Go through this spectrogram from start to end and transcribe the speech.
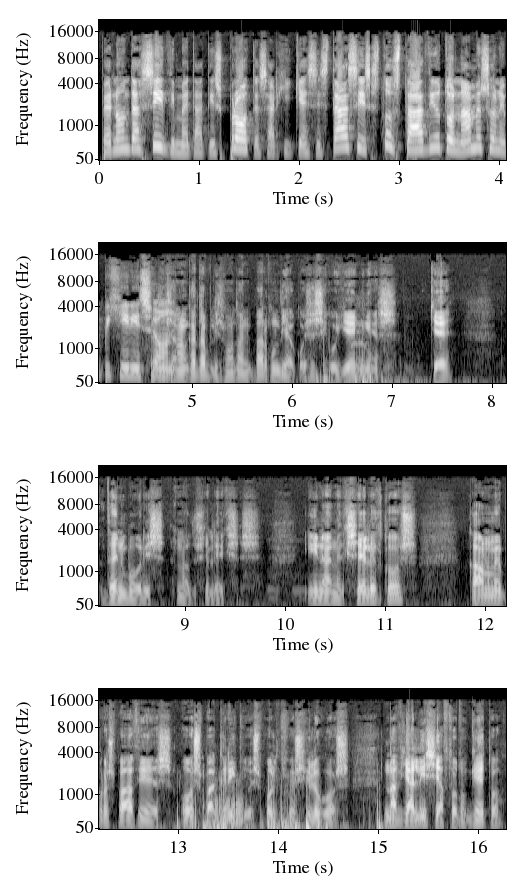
περνώντας ήδη μετά τις πρώτες αρχικές συστάσεις στο στάδιο των άμεσων επιχειρήσεων. Σε έναν καταβλισμό όταν υπάρχουν 200 οικογένειες και δεν μπορείς να τους ελέγξεις είναι ανεξέλεκτος. Κάνουμε προσπάθειες ως Παγκρίτιος Πολιτικός Σύλλογος να διαλύσει αυτό το γκέτο.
